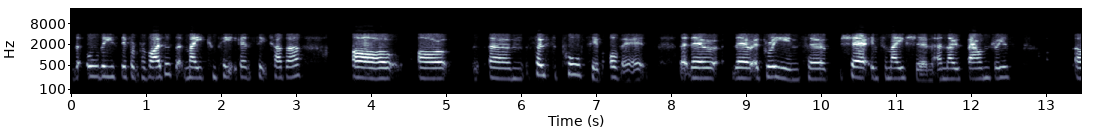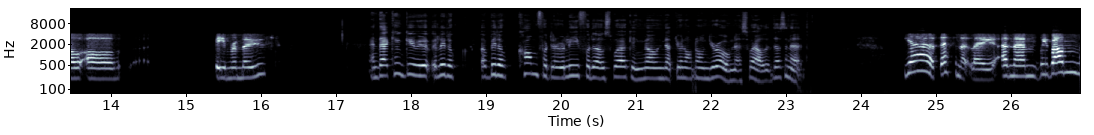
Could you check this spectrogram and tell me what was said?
the, all these different providers that may compete against each other are are um, so supportive of it that they're they're agreeing to share information, and those boundaries are, are being removed. And that can give you a little a bit of comfort and relief for those working, knowing that you're not on your own as well, doesn't it? Yeah, definitely. And um, we run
